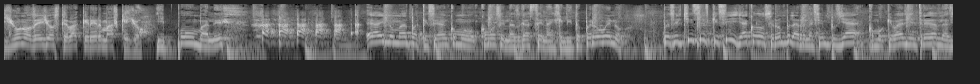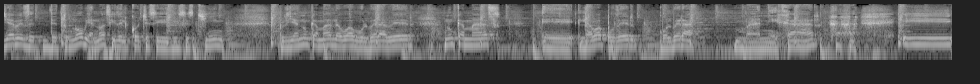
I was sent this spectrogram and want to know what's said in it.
Y uno de ellos te va a querer más que yo. Y pum, vale. Ay, nomás para que se vean cómo, cómo se las gasta el angelito. Pero bueno, pues el chiste es que sí, ya cuando se rompe la relación, pues ya como que vas y entregas las llaves de, de tu novia, ¿no? Así del coche, así dices, chin, pues ya nunca más la voy a volver a ver, nunca más eh, la voy a poder volver a manejar. y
